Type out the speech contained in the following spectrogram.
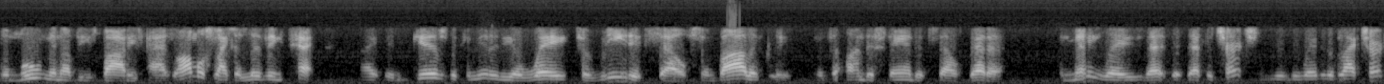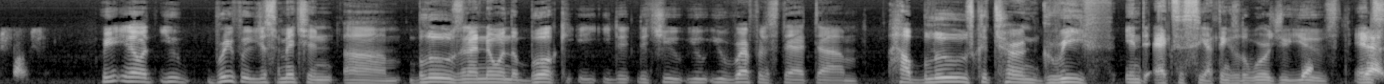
the movement of these bodies as almost like a living text. Right? It gives the community a way to read itself symbolically and to understand itself better. In many ways, that that, that the church, the, way that the black church functions. Well, you know, you briefly just mentioned um, blues, and I know in the book that you you you referenced that um, how blues could turn grief into ecstasy. I think is the words you used, and yes.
